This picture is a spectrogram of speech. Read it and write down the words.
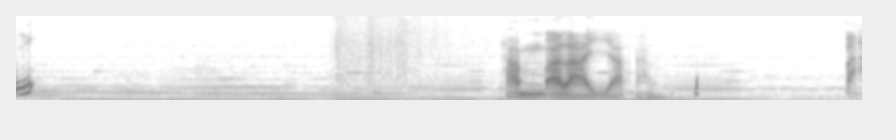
อุ๊ ทำอะไรอะ เปล่า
